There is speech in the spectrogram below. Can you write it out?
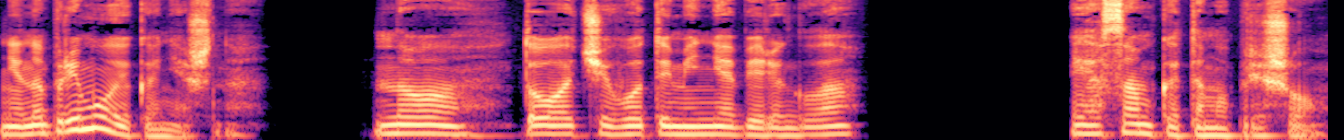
Не напрямую, конечно. Но то, от чего ты меня берегла, я сам к этому пришел.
